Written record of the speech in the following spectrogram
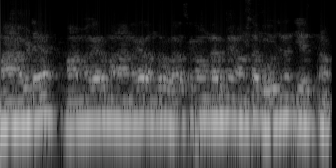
మా ఆవిడ మా అమ్మగారు మా నాన్నగారు అందరూ వరుసగా ఉన్నారు మేమంతా భోజనం చేస్తున్నాం.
